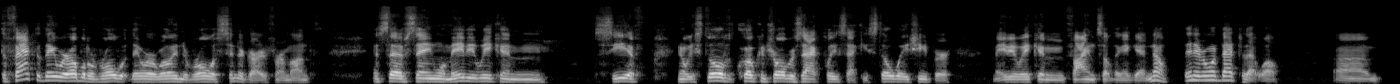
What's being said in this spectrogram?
the fact that they were able to roll, what they were willing to roll with Syndergaard for a month instead of saying, well, maybe we can see if you know we still have club control over Zach Plesac. He's still way cheaper. Maybe we can find something again. No, they never went back to that well. Um,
